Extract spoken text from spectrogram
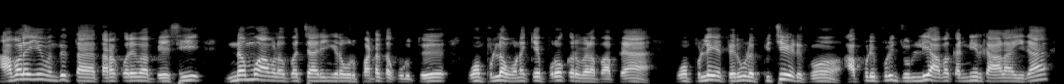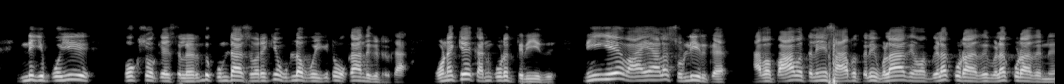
அவளையும் வந்து த தரக்குறைவாக பேசி இன்னமும் அவளை உபச்சாரிங்கிற ஒரு பட்டத்தை கொடுத்து உன் பிள்ளை உனக்கே புரோக்கர் வேலை பார்ப்பேன். உன் பிள்ளைய தெருவில் பிச்சை எடுக்கும். அப்படி இப்படின்னு சொல்லி அவள் கண்ணீருக்கு ஆளாகி தான் இன்னைக்கு போய் போக்சோ கேஸ்ல இருந்து குண்டாஸ் வரைக்கும் உள்ளே போய்கிட்டு உட்காந்துக்கிட்டு இருக்கா. உனக்கே கண் கூட தெரியுது. நீயே வாயால் சொல்லியிருக்க. அவள் பாவத்திலையும் சாபத்திலையும் விழாது விழக்கூடாது விழக்கூடாதுன்னு.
